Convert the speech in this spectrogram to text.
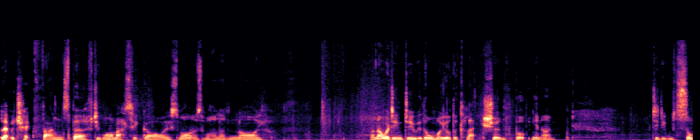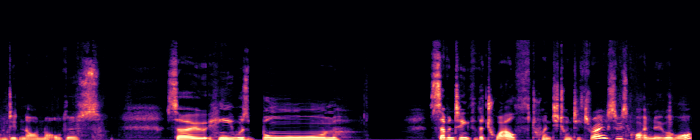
let me check Fang's birthday while I'm at it, guys. Might as well, hadn't I? I know I didn't do it with all my other collection, but, you know, did it with some, didn't I? Not others. So, he was born 17th of the 12th, 2023. So, he's quite a newer one.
